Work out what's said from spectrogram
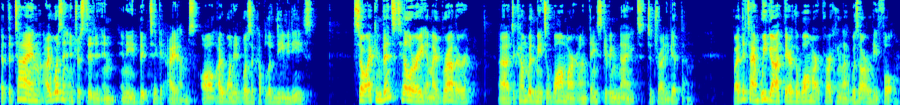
At the time, I wasn't interested in any big ticket items. All I wanted was a couple of DVDs. So I convinced Hillary and my brother uh, to come with me to Walmart on Thanksgiving night to try to get them. By the time we got there, the Walmart parking lot was already full.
